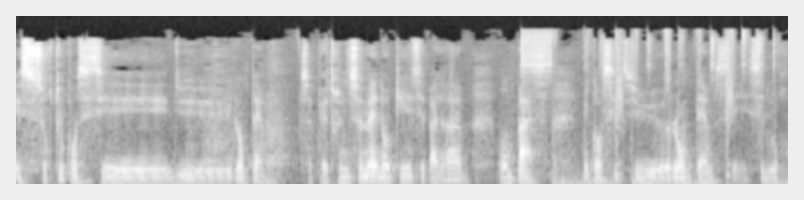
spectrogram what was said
Et surtout quand c'est du long terme. Ça peut être une semaine, ok, c'est pas grave, on passe. Mais quand c'est du long terme, c'est lourd.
